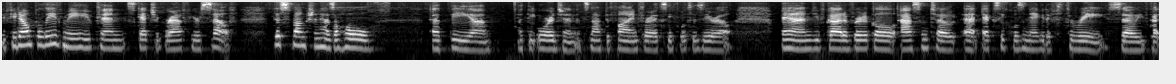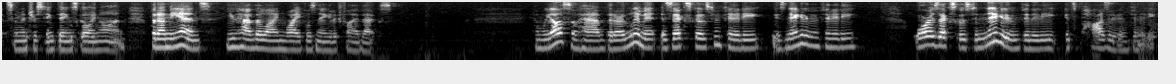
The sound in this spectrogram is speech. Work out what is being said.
If you don't believe me, you can sketch a graph yourself. This function has a hole at the, uh, at the origin. It's not defined for x equal to 0. And you've got a vertical asymptote at x equals negative 3. So you've got some interesting things going on. But on the ends, you have the line y equals negative 5x. And we also have that our limit as x goes to infinity is negative infinity, or as x goes to negative infinity, it's positive infinity.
